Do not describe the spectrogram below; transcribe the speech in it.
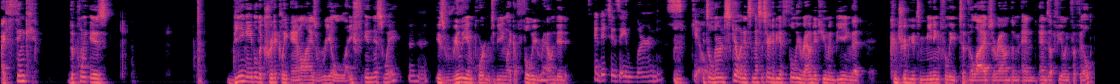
I think the point is being able to critically analyze real life in this way hmm is really important to being like a fully rounded And it is a learned skill. It's a learned skill, and it's necessary to be a fully rounded human being that contributes meaningfully to the lives around them and ends up feeling fulfilled.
